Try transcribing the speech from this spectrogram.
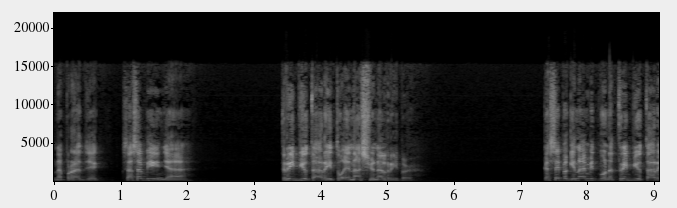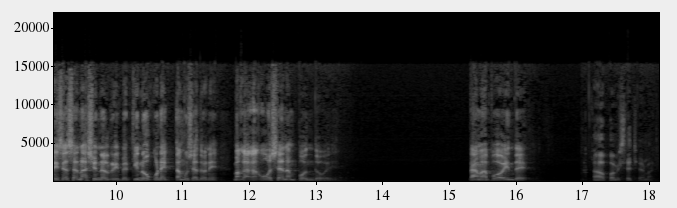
na project, sasabihin niya, tributary to a national river. Kasi pag ginamit mo na tributary siya sa national river, kinokonekta mo siya doon eh. Makakakuha siya ng pondo eh. Tama po hindi? Ako po, Mr. Chairman.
